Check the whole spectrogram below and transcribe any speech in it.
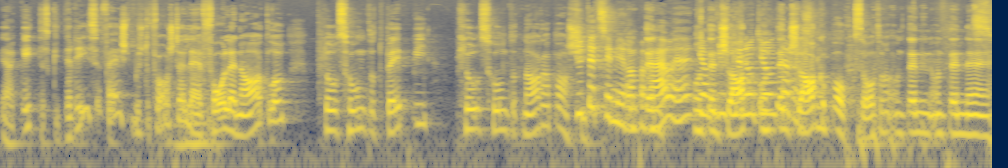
ergibt. Es gibt ein Riesenfest, musst du dir vorstellen, ein voller Adler plus 100 Peppi plus 100 Narabaschi. Dort sind wir aber dann, auch, he? und, dann Schlag, und, und dann Schlagerbox, oder? Und dann, und dann, äh,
